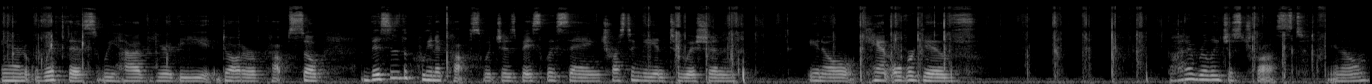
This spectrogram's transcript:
And with this, we have here the Daughter of Cups. So this is the Queen of Cups, which is basically saying trusting the intuition, you know, can't overgive. Gotta really just trust, you know.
